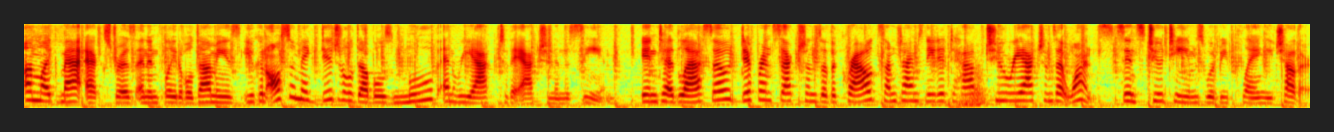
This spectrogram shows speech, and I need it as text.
Unlike matte extras and inflatable dummies, you can also make digital doubles move and react to the action in the scene. In Ted Lasso, different sections of the crowd sometimes needed to have two reactions at once, since two teams would be playing each other.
